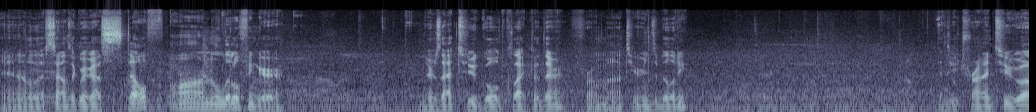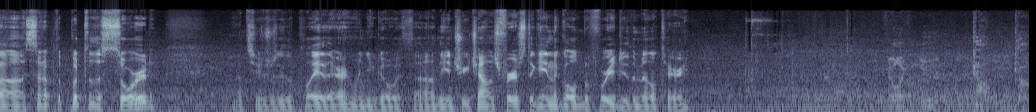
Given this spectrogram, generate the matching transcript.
And that sounds like we got stealth on Littlefinger. There's that two gold collected there from uh, Tyrion's ability. Is he trying to uh, set up the put to the sword? That's usually the play there when you go with uh, the intrigue challenge first to gain the gold before you do the military. Like. Go, go.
